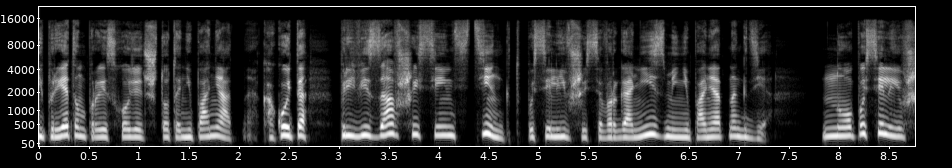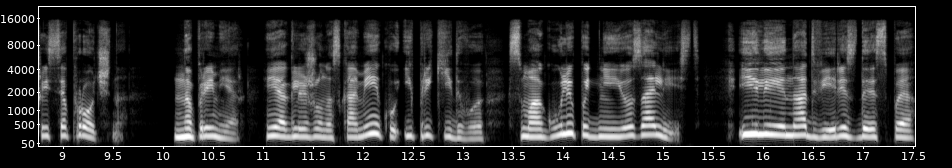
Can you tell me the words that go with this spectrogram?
И при этом происходит что-то непонятное, какой-то привязавшийся инстинкт, поселившийся в организме непонятно где, но поселившийся прочно. Например, я гляжу на скамейку и прикидываю, смогу ли под нее залезть. Или на двери с ДСП,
